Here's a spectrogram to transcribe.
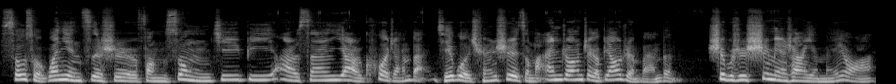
搜索关键字是仿宋 GB 二三一二扩展版，结果全是怎么安装这个标准版本？是不是市面上也没有啊？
